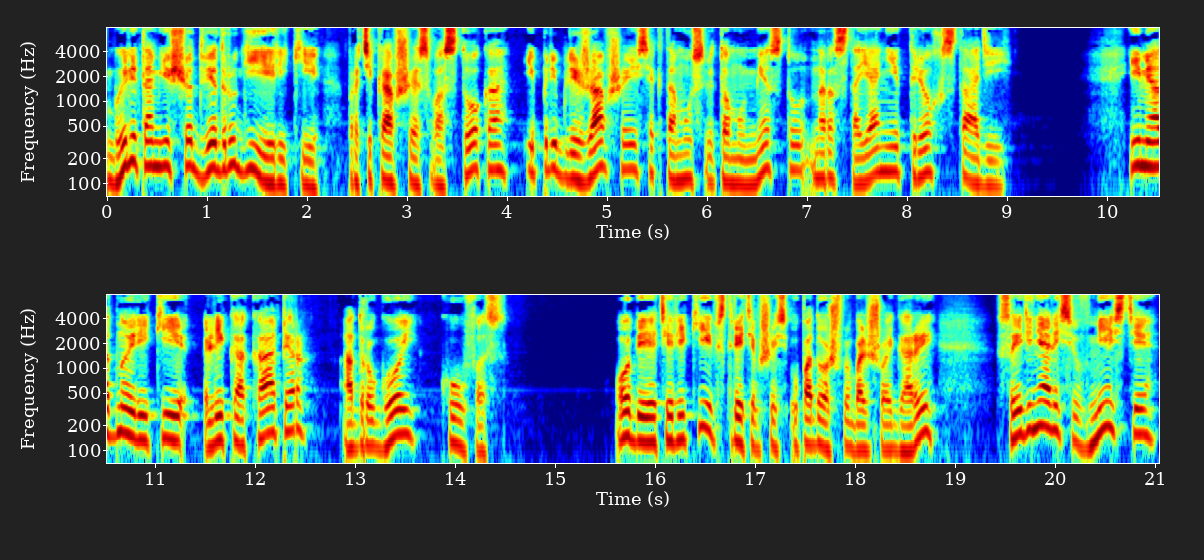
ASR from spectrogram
Были там еще две другие реки, протекавшие с востока и приближавшиеся к тому святому месту на расстоянии трех стадий. Имя одной реки Ликакапер, а другой — Куфос. Обе эти реки, встретившись у подошвы большой горы, соединялись вместе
